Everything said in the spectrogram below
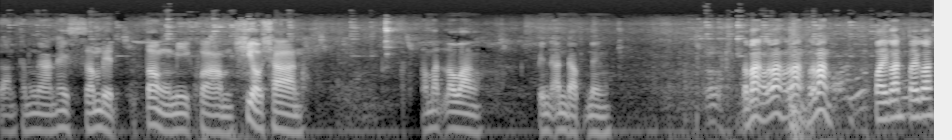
การทำงานให้สำเร็จต้องมีความเชี่ยวชาญระมัดระวังเป็นอันดับหนึ่งระวังระวังระวังระวังปล่อยก่อนปล่อยก่อน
